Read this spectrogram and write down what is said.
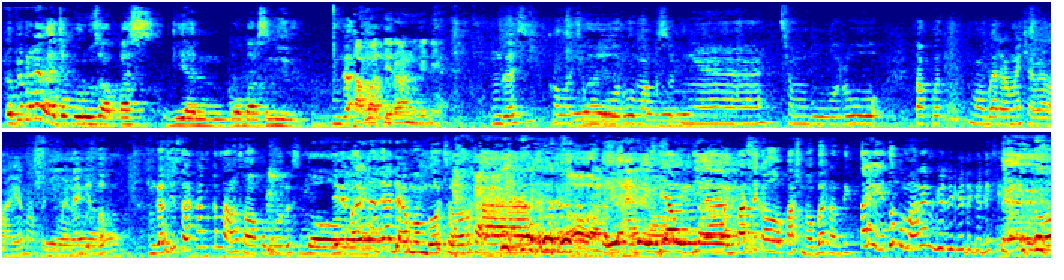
Tapi pernah nggak cemburu sama pas Gian nobar sendiri? Enggak khawatiran mungkin ya. Enggak sih. Kalau cemburu iya, maksudnya. Cemburu takut mau sama cewek lain atau Iya. gimana gitu. Enggak sih, saya kan kenal sama pengurusnya. Oh. Jadi paling nanti ada yang membocorkan. oh Iya, iya, tahu. dia, iya. dia pasti kalau pas nobar nanti, eh itu kemarin gini gini gini gini. Oh,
